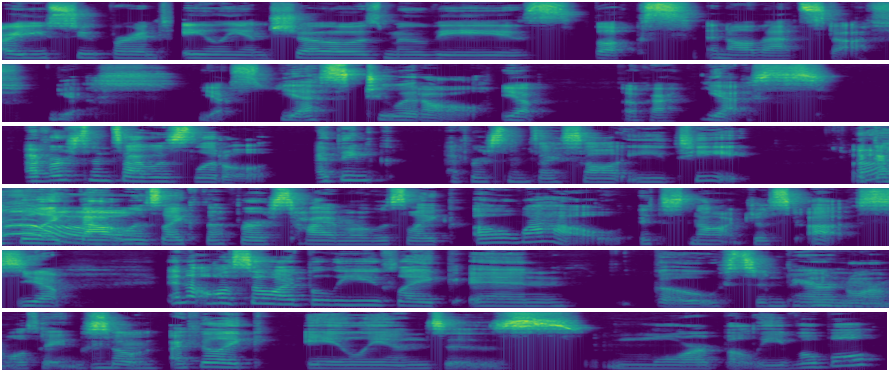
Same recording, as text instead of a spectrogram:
are you super into alien shows, movies, books, and all that stuff? Yes, Yes. yes to it all. Yep. Okay. Yes, ever since I was little. I think ever since I saw ET. Like I feel like that Oh. was like the first time I was like, "Oh wow, it's not just us." Yep. and also I believe like in ghosts and Mm-hmm. paranormal things. So I feel like aliens is more believable.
